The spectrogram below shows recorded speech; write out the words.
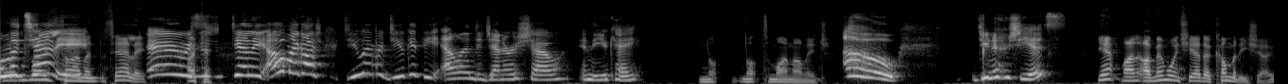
On the telly. on the telly. Oh, it's Okay. just telly. Oh my gosh. Do you ever do you get the Ellen DeGeneres show in the UK? Not, not to my knowledge. Oh, do you know who she is? Yeah, I, I remember when she had a comedy show.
